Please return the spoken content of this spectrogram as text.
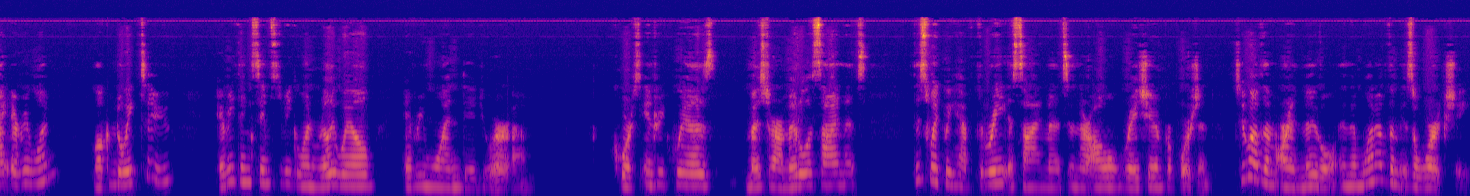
Hi everyone, welcome to week two. Everything seems to be going really well. Everyone did your um, course entry quiz, most of our Moodle assignments. This week we have three assignments and they're all ratio and proportion. Two of them are in Moodle and then one of them is a worksheet.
